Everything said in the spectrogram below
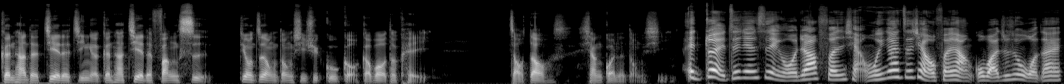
跟他的借的金额、跟他借的方式，用这种东西去 Google，搞不好都可以找到相关的东西。哎、对这件事情，我就要分享。我应该之前有分享过吧？就是我在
